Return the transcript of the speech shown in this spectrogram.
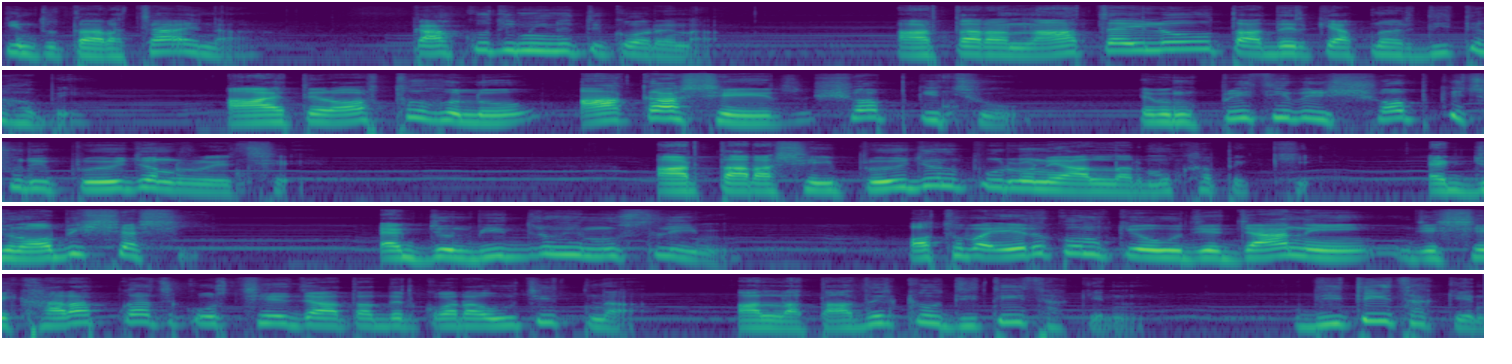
কিন্তু তারা চায় না, কাকুতি মিনতি করে না। আর তারা না চাইলেও তাদেরকে আপনার দিতে হবে। আয়তের অর্থ হলো, আকাশের সব কিছু এবং পৃথিবীর সব কিছুরই প্রয়োজন রয়েছে। আর তারা সেই প্রয়োজন পূরণে আল্লাহর মুখাপেক্ষী। একজন অবিশ্বাসী, একজন বিদ্রোহী মুসলিম অথবা এরকম কেউ যে জানে যে সে খারাপ কাজ করছে যা তাদের করা উচিত না, আল্লাহ তাদেরকেও দিতেই থাকেন দিতেই থাকেন,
